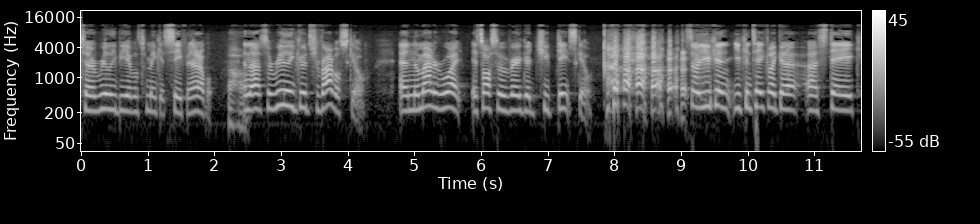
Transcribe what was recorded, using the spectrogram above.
to really be able to make it safe and edible. Uh-huh. And that's a really good survival skill. And no matter what, it's also a very good cheap date skill. so you can you can take like a, a steak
